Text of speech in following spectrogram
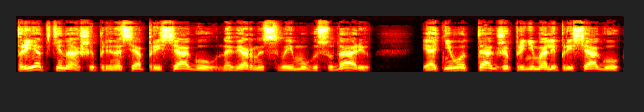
Предки наши, принося присягу на верность своему государю, и от него также принимали присягу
